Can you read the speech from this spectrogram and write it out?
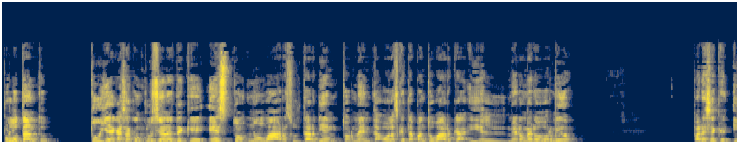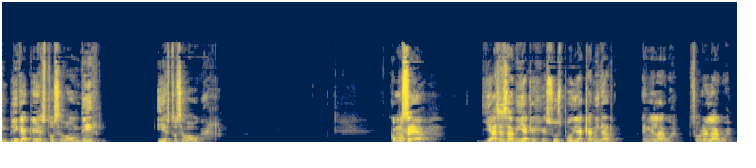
Por lo tanto, tú llegas a conclusiones de que esto no va a resultar bien, tormenta, olas que tapan tu barca y el mero mero dormido, parece que implica que esto se va a hundir y esto se va a ahogar. Como sea, ya se sabía que Jesús podía caminar en el agua, sobre el agua.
